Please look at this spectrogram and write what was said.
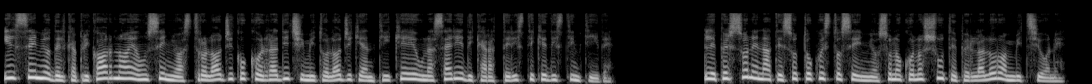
il segno del Capricorno è un segno astrologico con radici mitologiche antiche e una serie di caratteristiche distintive. Le persone nate sotto questo segno sono conosciute per la loro ambizione,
